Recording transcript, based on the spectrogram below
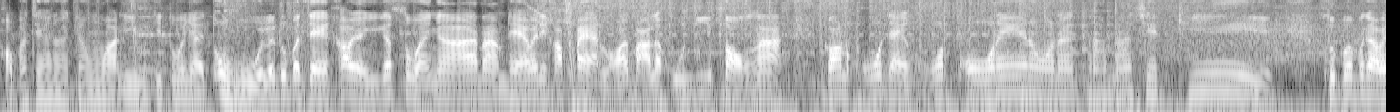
ขอประแจหน่อยจังหวะนี้เมื่อกี้ตัวใหญ่โอ้โหแล้วดูประแจเข้าอย่างนี้ก็สวยงามอารามแท้ไปดิครับ 800 บาทแล้วคูณ22อะก้อนโคตรใหญ่โคตรโตแน่นอนนะครับนะเช็ดที่ซูเปอร์ประกาศไป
